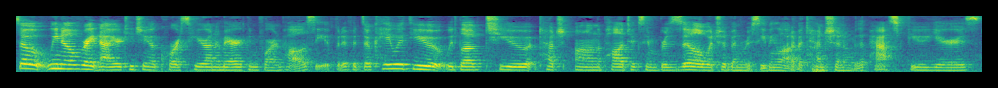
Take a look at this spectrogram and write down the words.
So we know right now you're teaching a course here on American foreign policy, but if it's okay with you, we'd love to touch on the politics in Brazil, which have been receiving a lot of attention over the past few years,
